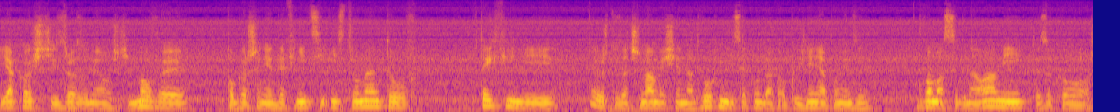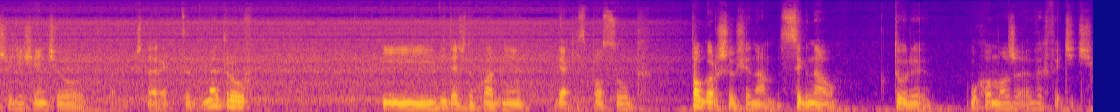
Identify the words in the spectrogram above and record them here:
jakości, zrozumiałości mowy, pogorszenie definicji instrumentów. W tej chwili no już tu zatrzymamy się na 2 milisekundach opóźnienia pomiędzy dwoma sygnałami, to jest około 64 cm i widać dokładnie w jaki sposób pogorszył się nam sygnał, który ucho może wychwycić.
